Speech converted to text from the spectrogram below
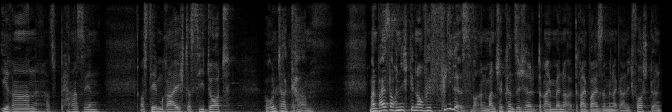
Iran, also Persien, aus dem Reich, dass sie dort runterkamen. Man weiß auch nicht genau, wie viele es waren. Manche können sich ja drei, Männer, drei weise Männer gar nicht vorstellen.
